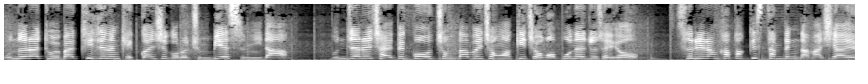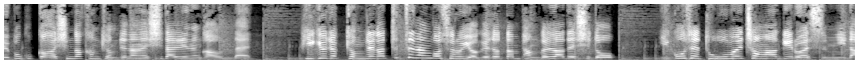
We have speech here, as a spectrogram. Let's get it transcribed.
오늘의 돌발 퀴즈는 객관식으로 준비했습니다. 문제를 잘 듣고 정답을 정확히 적어 보내주세요. 스리랑카, 파키스탄 등 남아시아 일부 국가가 심각한 경제난에 시달리는 가운데 비교적 경제가 튼튼한 것으로 여겨졌던 방글라데시도 이곳에 도움을 청하기로 했습니다.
